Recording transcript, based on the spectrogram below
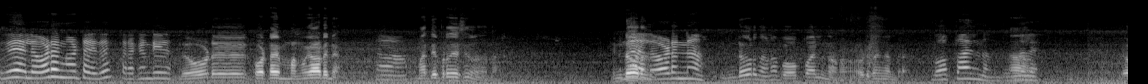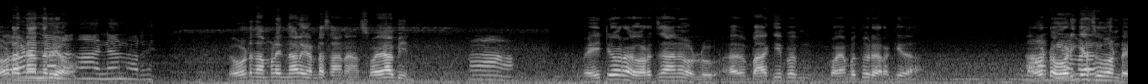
ഇത് ലോഡ് എങ്ങോട്ടാ ഇത്? ഇറക്കേണ്ടി ലോഡ് കോട്ടയം മൺകാടിനാ മധ്യപ്രദേശിൽ നിന്നാണ്. ഇൻഡോർ ലോഡ് എന്നാ? ഇൻഡോർ നിന്നാണോ ഭോപ്പാലിൽ നിന്നാണോ? അവിടുന്ന് കണ്ട ഭോപ്പാലിൽ നിന്നാണ് ലോഡ് എന്നാന്നറിയോ? ആ എന്നാന്ന് പറഞ്ഞു. ലോഡ് നമ്മൾ ഇന്നാൾ കണ്ട സാധനമാണ് സോയാബീൻ. വെയിറ്റ് കുറവ് കുറച്ച് സാധനമേ ഉള്ളൂ. അത് ബാക്കി ഇപ്പം കോയമ്പത്തൂർ ഇറക്കിയതാ. അതുകൊണ്ട് ഓടിക്കാൻ സുഖമുണ്ട്.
